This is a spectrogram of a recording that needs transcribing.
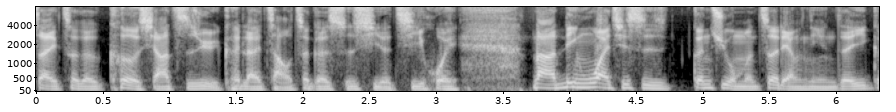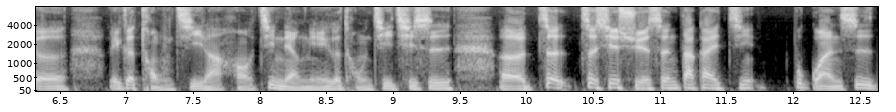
在这个课暇之余，可以来找这个实习的机会。那另外，其实根据我们这两年的一个一个统计啦，哈，近两年一个统计，其实呃，这这些学生大概今不管是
